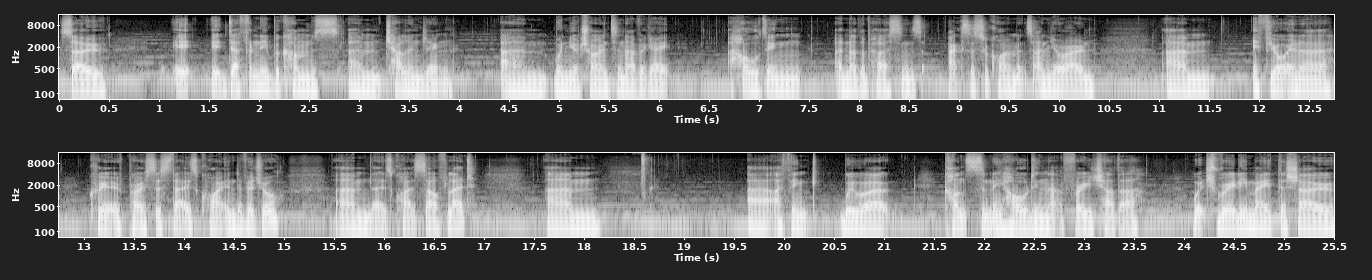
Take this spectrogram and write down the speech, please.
So it it definitely becomes um, challenging um, when you're trying to navigate holding another person's access requirements and your own. Um, if you're in a creative process that is quite individual, um, that is quite self-led. Um, uh, I think we were constantly holding that for each other, which really made the show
